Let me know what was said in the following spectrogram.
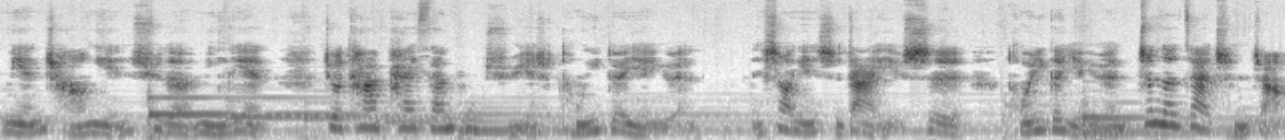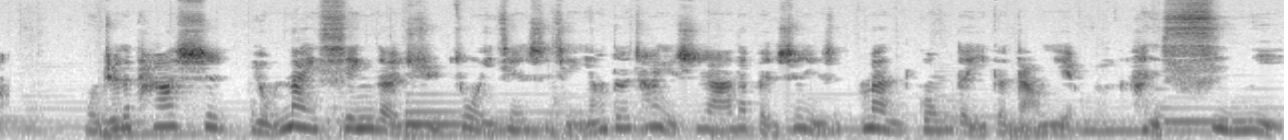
绵长延续的迷恋。就他拍三部曲也是同一对演员，少年时代也是同一个演员，真的在成长。我觉得他是有耐心的去做一件事情。杨德昌也是啊，他本身也是慢工的一个导演，很细腻，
